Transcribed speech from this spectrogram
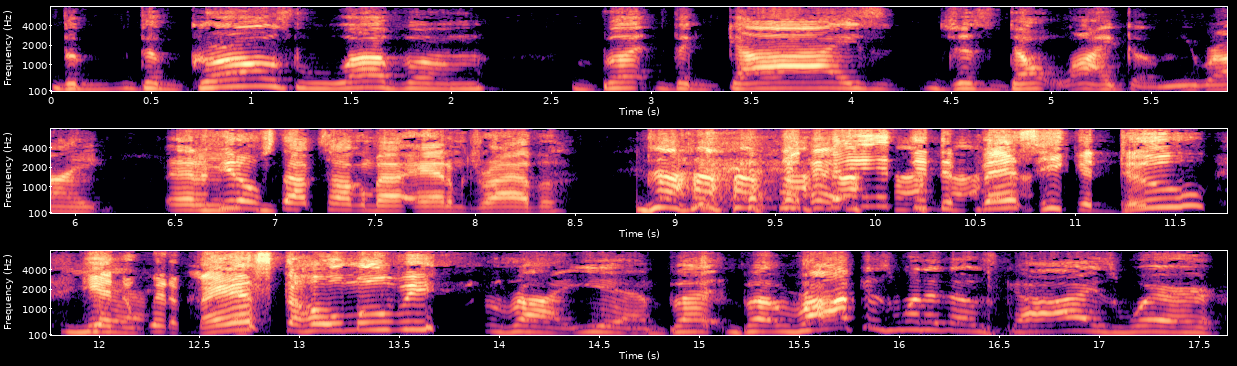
the the girls love him, but the guys just don't like him. You right? And if you don't stop talking about Adam Driver, right, man did the best he could do. He had to wear a mask the whole movie. Right, yeah. But but Rock is one of those guys where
